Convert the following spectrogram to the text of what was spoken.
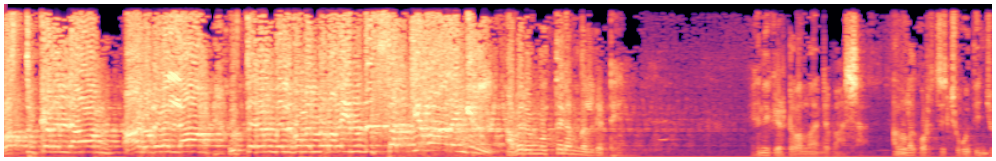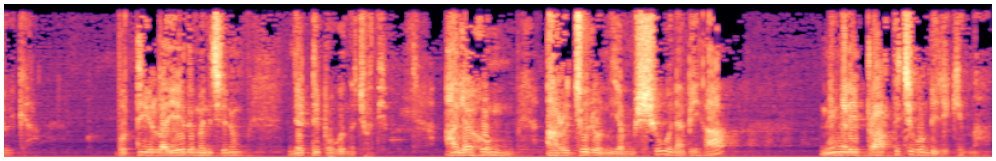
വസ്തുക്കളെല്ലാം ആളുകളെല്ലാം ഉത്തരം നൽകുമെന്ന് പറയുന്നത് സത്യമാണെങ്കിൽ അവരൊന്ന് ഉത്തരം നൽകട്ടെ. എന്ന് കേട്ടോ അള്ളാന്റെ ഭാഷ. അള്ള കുറച്ച് ചോദ്യം ചോദിക്കാം. ബുദ്ധിയുള്ള ഏത് മനുഷ്യനും ഞെട്ടിപ്പോകുന്ന ചോദ്യം. അലഹും അർജുലുൻ യംഷൂ ബിഹ. നിങ്ങൾ ഈ പ്രാർത്ഥിച്ചുകൊണ്ടിരിക്കുന്ന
